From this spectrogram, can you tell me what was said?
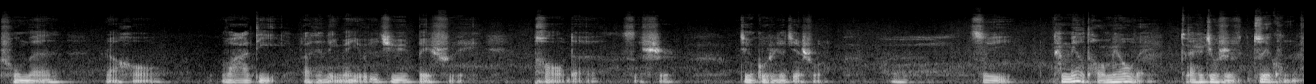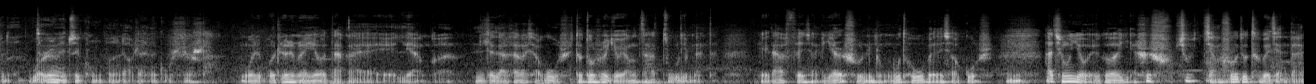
出门，然后挖地，发现里面有一具被水泡的死尸，这个故事就结束了。所以它没有头没有尾，但是就是最恐怖的，我认为最恐怖的《聊斋》的故事就是它。我我这里面也有大概两个这两三个小故事，都都是《酉阳杂族》里面的，给大家分享，也是属于那种无头无尾的小故事。它其中有一个也是属就讲述的就特别简单，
